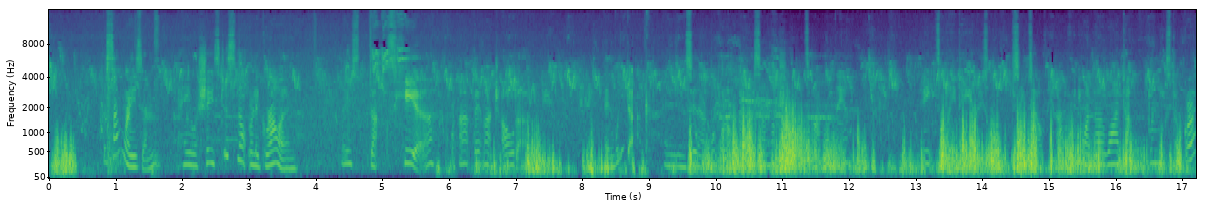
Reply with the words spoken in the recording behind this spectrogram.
for some reason, he or she's just not really growing. These ducks here aren't that much older than Wee Duck. And as you can see, they're a lot bigger, so I'm not sure what's going on there. He eats plenty and he seems healthy enough. Anyone know why ducklings don't grow?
